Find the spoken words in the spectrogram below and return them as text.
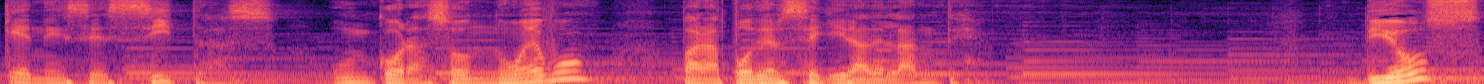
Que necesitas un corazón nuevo para poder seguir adelante. Dios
